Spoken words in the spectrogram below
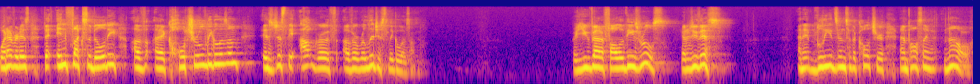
Whatever it is, the inflexibility of a cultural legalism is just the outgrowth of a religious legalism. Or you've got to follow these rules. You got to do this. And it bleeds into the culture. And Paul's saying, no,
